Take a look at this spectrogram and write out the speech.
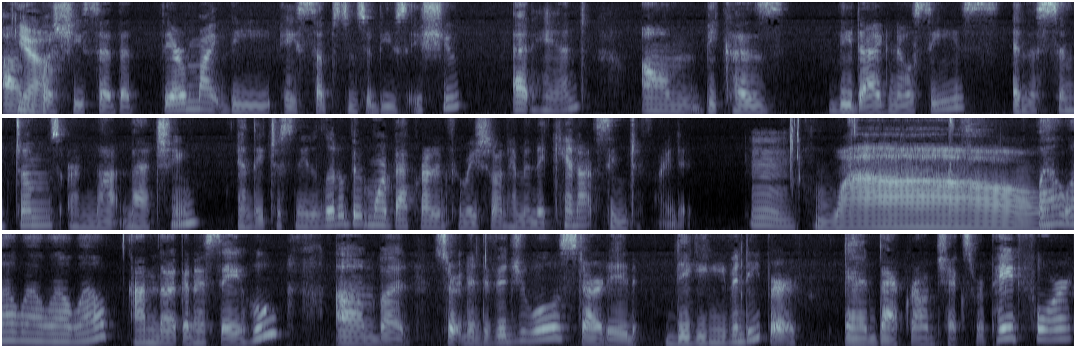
Um, Yeah. But she said that there might be a substance abuse issue at hand um, because the diagnoses and the symptoms are not matching and they just need a little bit more background information on him and they cannot seem to find it. Wow. Well, well, well, well, well. I'm not going to say who, um, but certain individuals started digging even deeper. And background checks were paid for,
